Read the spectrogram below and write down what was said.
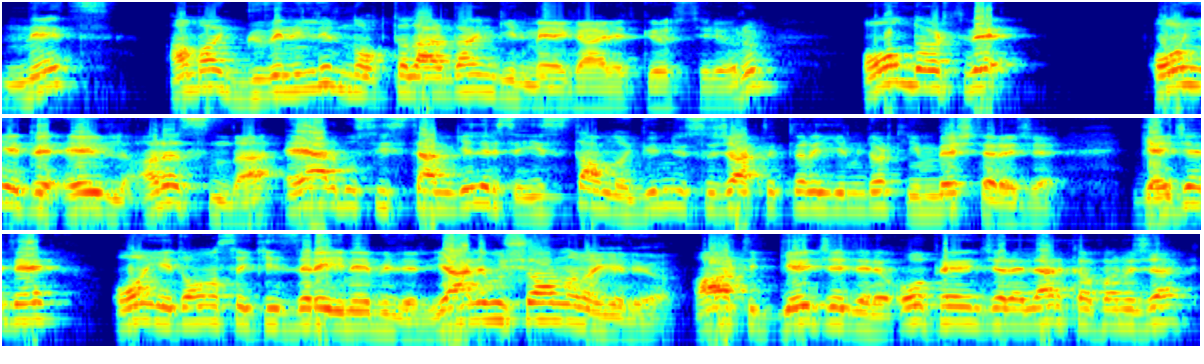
net ama güvenilir noktalardan girmeye gayret gösteriyorum. 14 ve 17 Eylül arasında eğer bu sistem gelirse İstanbul'da gündüz sıcaklıkları 24-25 derece. Gece de 17-18'lere inebilir. Yani bu şu anlama geliyor. Artık geceleri o pencereler kapanacak.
